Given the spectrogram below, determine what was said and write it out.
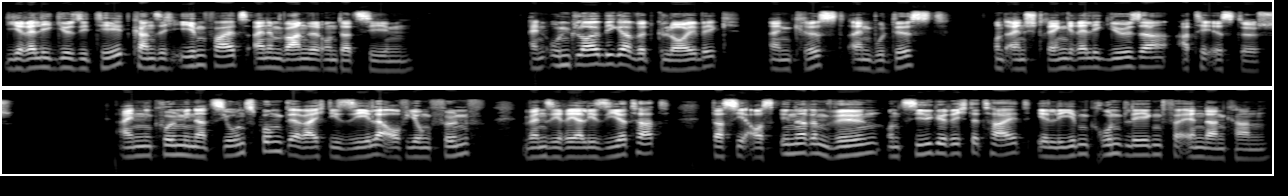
Die Religiosität kann sich ebenfalls einem Wandel unterziehen. Ein Ungläubiger wird gläubig, ein Christ ein Buddhist und ein streng religiöser atheistisch. Einen Kulminationspunkt erreicht die Seele auf Jung 5, wenn sie realisiert hat, dass sie aus innerem Willen und Zielgerichtetheit ihr Leben grundlegend verändern kann.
